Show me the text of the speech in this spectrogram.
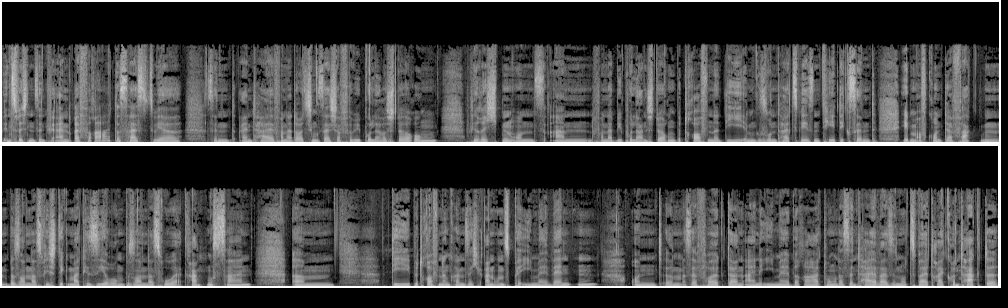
inzwischen sind wir ein Referat, das heißt, wir sind ein Teil von der Deutschen Gesellschaft für bipolare Störungen. Wir richten uns an von der bipolaren Störung Betroffene, die im Gesundheitswesen tätig sind, eben aufgrund der Fakten, besonders wie Stigmatisierung, besonders hohe Erkrankungszahlen. Ähm, die Betroffenen können sich an uns per E-Mail wenden und ähm, es erfolgt dann eine E-Mail-Beratung. Das sind teilweise nur zwei, drei Kontakte.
